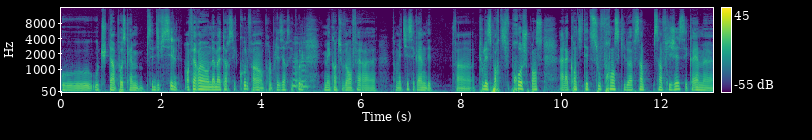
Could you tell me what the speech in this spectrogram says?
où, où tu t'imposes quand même, c'est difficile. En faire en amateur, c'est cool, enfin, pour le plaisir, c'est cool, Mhm. mais quand tu veux en faire euh, ton métier, c'est quand même des. Enfin, tous les sportifs pros, je pense, à la quantité de souffrance qu'ils doivent s'infliger, c'est quand même. euh,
